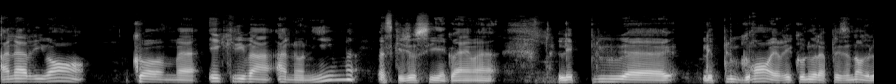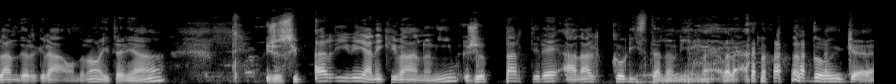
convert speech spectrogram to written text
en arrivant comme écrivain anonyme, parce que je suis quand même les plus, euh, les plus grands et reconnus représentants de l'underground non, italien, je suis arrivé en écrivain anonyme, je partirai en alcooliste anonyme. Voilà. Donc, euh,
